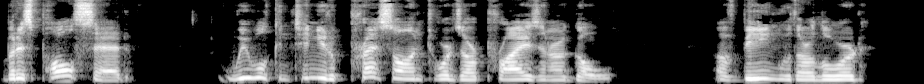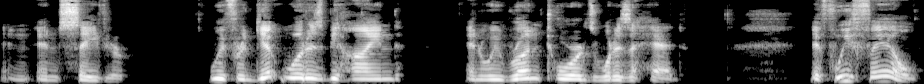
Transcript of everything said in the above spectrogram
But as Paul said, we will continue to press on towards our prize and our goal of being with our Lord and, and Savior. We forget what is behind and we run towards what is ahead. If we fail,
